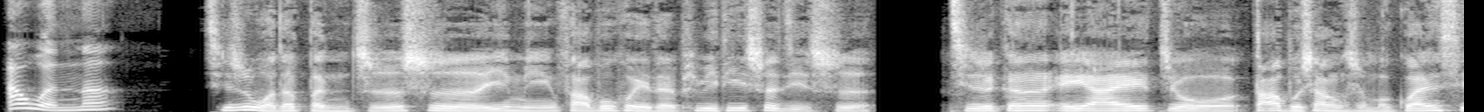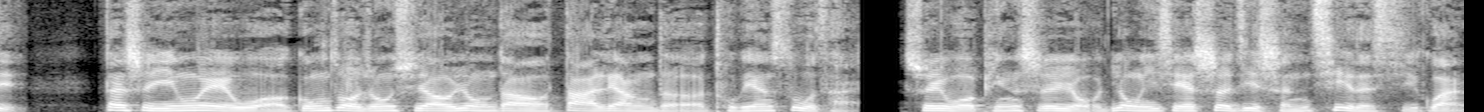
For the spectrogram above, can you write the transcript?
阿文呢？其实我的本职是一名发布会的 PPT 设计师，其实跟 AI 就搭不上什么关系。但是因为我工作中需要用到大量的图片素材，所以我平时有用一些设计神器的习惯。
